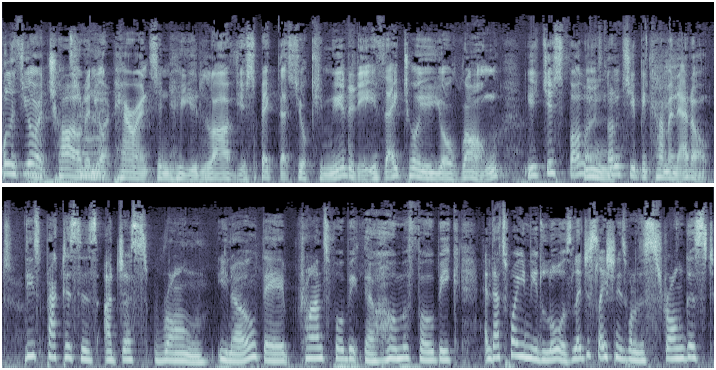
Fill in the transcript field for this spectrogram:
Well, if you're a child and your parents and who you love, you respect, that's your community. If they tell you you're wrong, you just follow as long as you become an adult. these practices are just wrong. You know, they're transphobic, they're homophobic, and that's why you need laws. Legislation is one of the strongest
